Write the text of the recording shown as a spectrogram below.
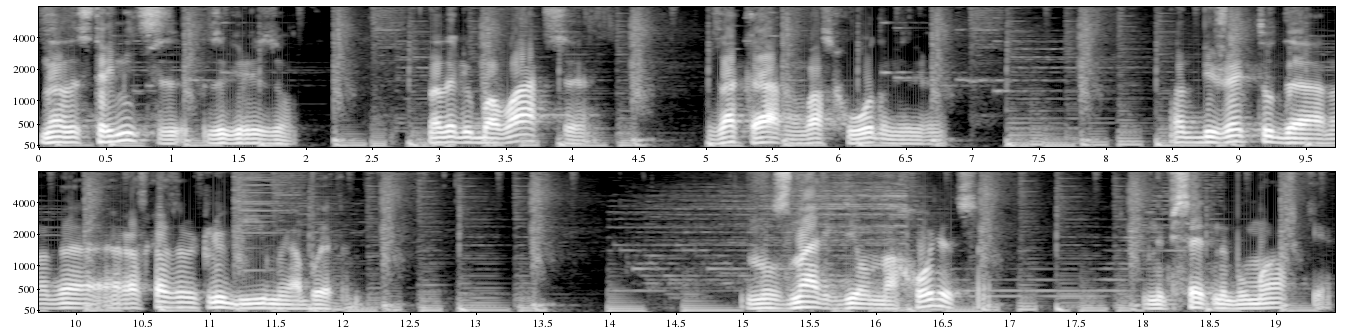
Надо стремиться за горизонт. Надо любоваться закатом, восходом, наверное. Надо бежать туда, надо рассказывать любимый об этом. Но знать, где он находится, написать на бумажке,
